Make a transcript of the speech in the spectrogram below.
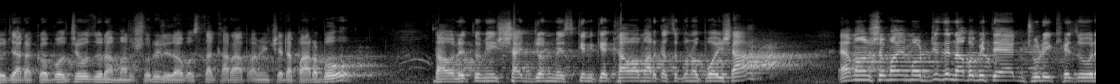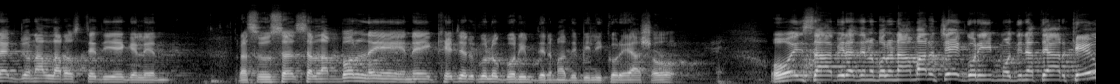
রোজা রাখো, বলছো, হুজুর, আমার শরীরের অবস্থা খারাপ, আমি সেটা পারব? তাহলে তুমি ষাট জন মিসকিনকে খাও, আমার কাছে কোনো পয়সা? এমন সময় মসজিদে নববীতে এক ঝুড়ি খেজুর একজন আল্লাহ রস্তে দিয়ে গেলেন। রাসুল সাল্লাম বললেন, এই খেজুরগুলো গরিবদের মাঝে বিলি করে আসো। ওই সাহাবিরা যেন বলেন, আমার চেয়ে গরিব মদিনাতে আর কেউ?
